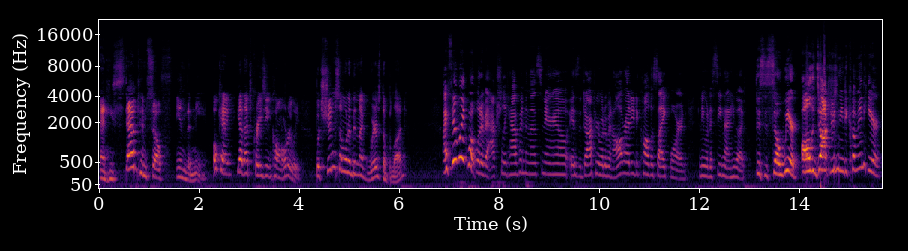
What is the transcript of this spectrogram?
and he stabbed himself in the knee, okay, yeah, that's crazy and call an orderly. But shouldn't someone have been like, "Where's the blood"? I feel like what would have actually happened in that scenario is the doctor would have been all ready to call the psych ward, and he would have seen that, and he'd be like, "This is so weird. All the doctors need to come in here,"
